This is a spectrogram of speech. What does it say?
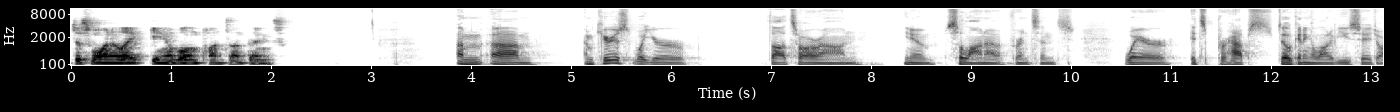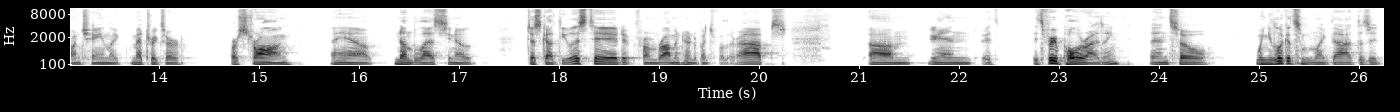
just want to like gamble and punt on things. Um, um, I'm curious what your thoughts are on, you know, Solana, for instance, where it's perhaps still getting a lot of usage on chain. Like metrics are are strong, and uh, nonetheless, you know, just got delisted from Robinhood, and a bunch of other apps, um, and it's it's very polarizing. And so, when you look at something like that, does it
